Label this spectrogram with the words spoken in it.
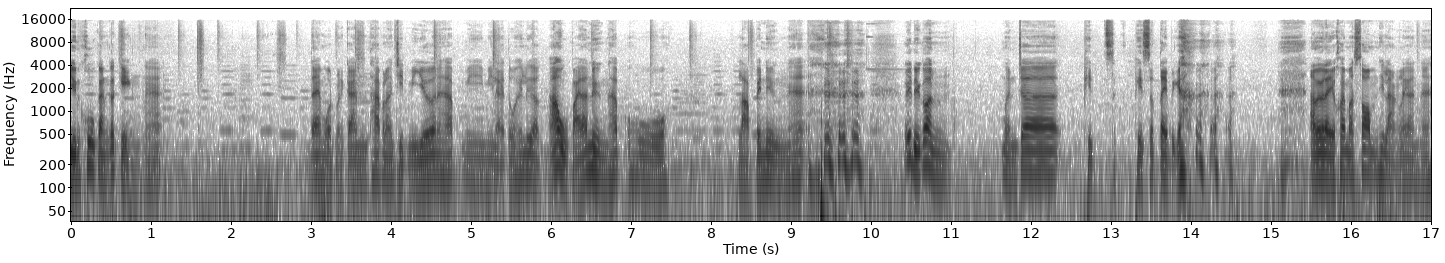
ยืนคู่กันก็เก่งนะฮะได้หมดเหมือนกันถ้าพลังจิตมีเยอะนะครับ มีมีหลายตัวให้เลือกเอ้าไปแล้วหนึ่งครับโอ้โหหลับไปหนึ่งนะฮะเฮ้ยเดี๋ยวก่อนเหมือนจะ ผิดผิดสเต็ปอีกอะเอาไม่เป็นไรเดี๋ยวค่อยมาซ่อมที่หลังแล้วกันนะ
